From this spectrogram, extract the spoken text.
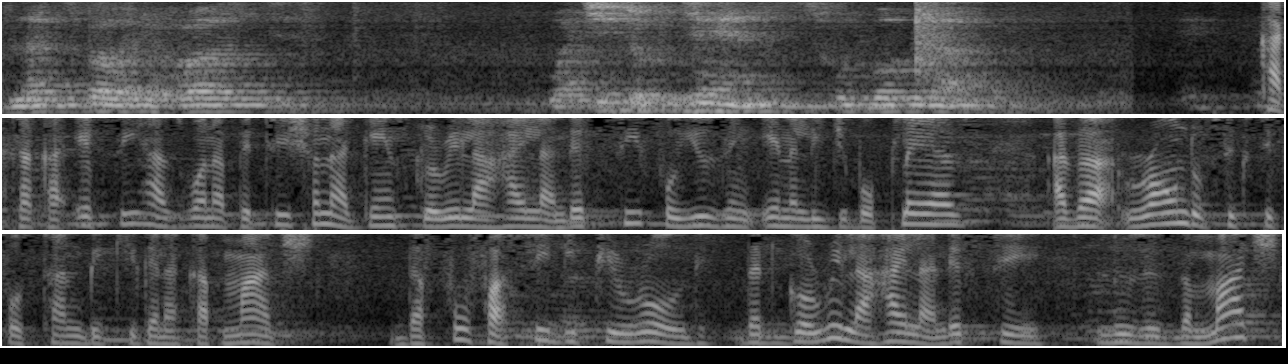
Black Power the host. Kataka FC has won a petition against Gorilla Highland FC for using ineligible players at the round of 64 Stanbic Uganda Cup match. The FUFA CDP ruled that Gorilla Highland FC loses the match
